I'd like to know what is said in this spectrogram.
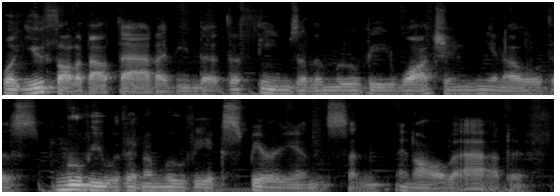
what you thought about that. I mean, the the themes of the movie, watching, you know, this movie within a movie experience and and all that. If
